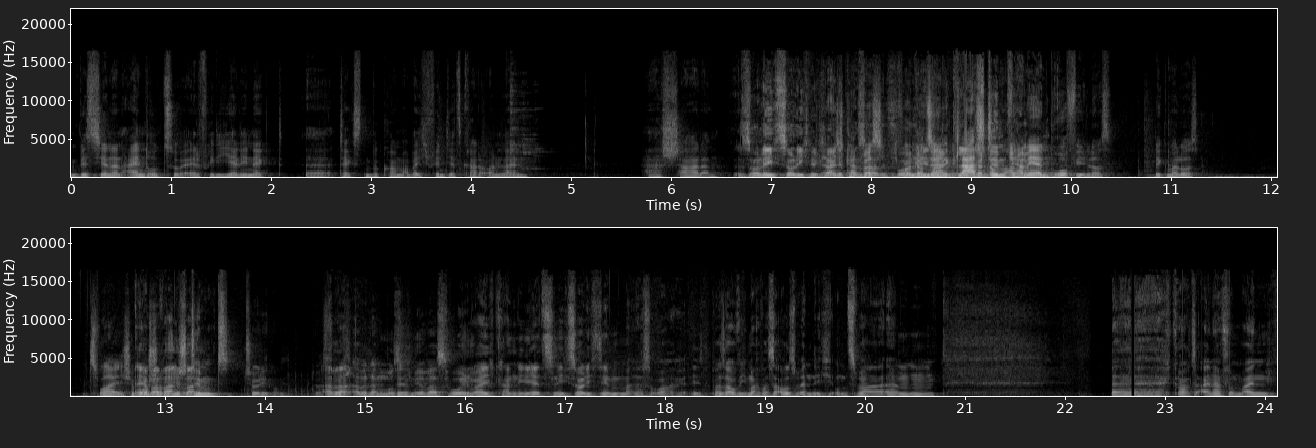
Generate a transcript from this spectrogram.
ein bisschen einen Eindruck zu Elfriede Jelinek-Texten bekommen, aber ich finde jetzt gerade online. Ach, schade. Soll ich, soll ich eine kleine ich kann Passage vorlesen? sagen, Klar, stimmt, wir haben ja einen Profi. Los, leg mal los. Zwei, ich habe Ja, auch aber schon wa- jede. wa- Stimmt, Entschuldigung. Aber, aber dann muss ich mir was holen, weil ich kann ihn jetzt nicht, soll ich dem, also, oh, pass auf, ich mache was auswendig. Und zwar, ähm, äh, Gott, einer von meinen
